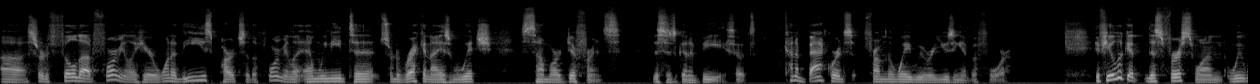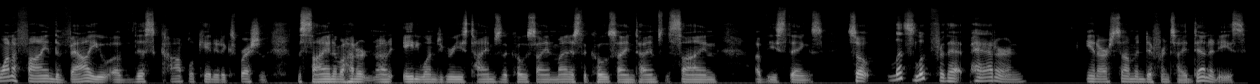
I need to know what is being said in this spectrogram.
uh, sort of filled out formula here, one of these parts of the formula, and we need to sort of recognize which sum or difference this is going to be. So it's kind of backwards from the way we were using it before. If you look at this first one, we want to find the value of this complicated expression, the sine of 181 degrees times the cosine minus the cosine times the sine of these things. So let's look for that pattern in our sum and difference identities.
